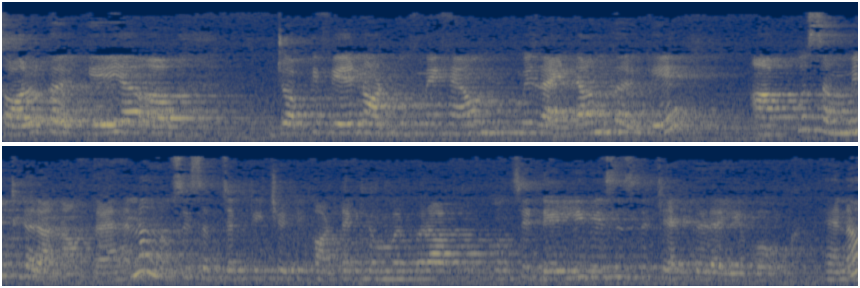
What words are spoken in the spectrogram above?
सॉल्व करके या जो आपकी फेयर नोटबुक में है उनमें राइट डाउन करके आपको सबमिट कराना होता है ना? उसी सब्जेक्ट टीचर के कॉन्टेक्ट नंबर पर आप उनसे डेली बेसिस पे चेक कराइए वर्क है ना?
